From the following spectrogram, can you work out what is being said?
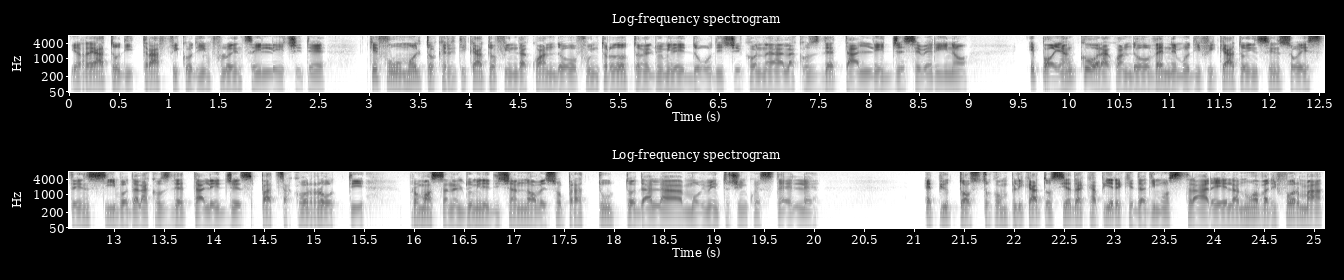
il reato di traffico di influenze illecite, che fu molto criticato fin da quando fu introdotto nel 2012 con la cosiddetta legge Severino e poi ancora quando venne modificato in senso estensivo dalla cosiddetta legge Spazzacorrotti, promossa nel 2019 soprattutto dal Movimento 5 Stelle. È piuttosto complicato sia da capire che da dimostrare e la nuova riforma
